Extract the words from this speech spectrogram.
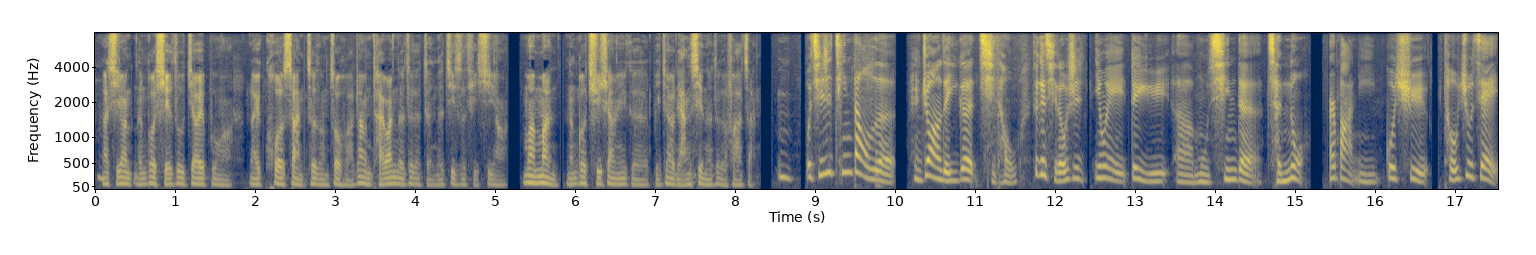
那希望能够协助教育部啊，来扩散这种做法，让台湾的这个整个技术体系啊，慢慢能够趋向一个比较良性的这个发展。嗯，我其实听到了很重要的一个起头，这个起头是因为对于呃母亲的承诺，而把你过去投注在。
